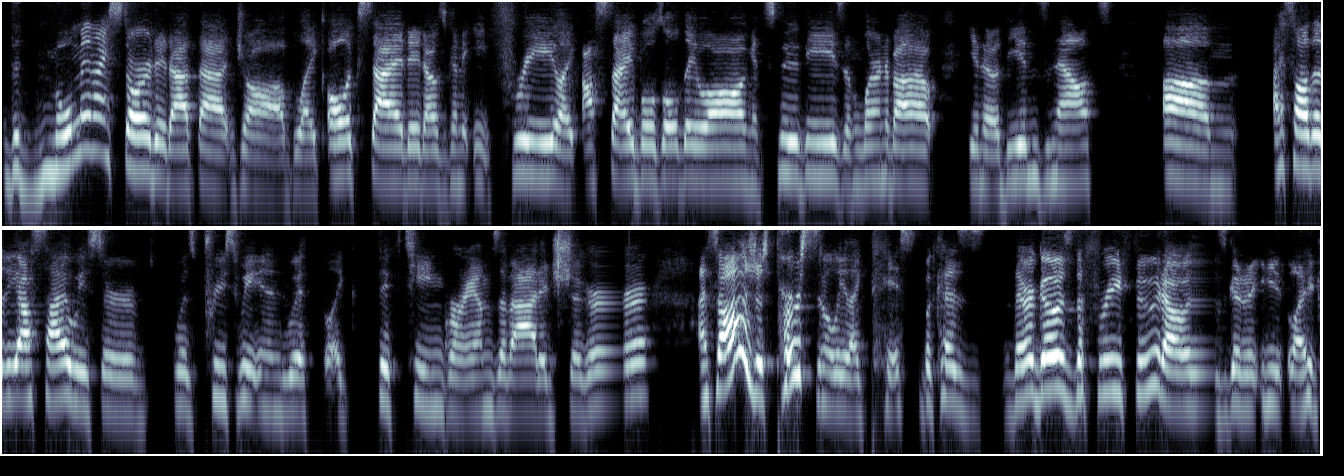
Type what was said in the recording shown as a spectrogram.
the moment I started at that job, like all excited, I was going to eat free, like acai bowls all day long and smoothies and learn about, you know, the ins and outs. Um, I saw that the acai we served was pre-sweetened with like 15 grams of added sugar. And so I was just personally like pissed because there goes the free food I was gonna eat like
